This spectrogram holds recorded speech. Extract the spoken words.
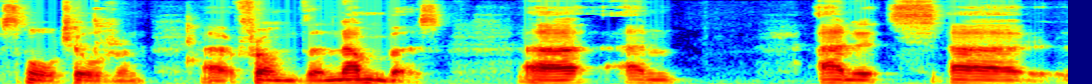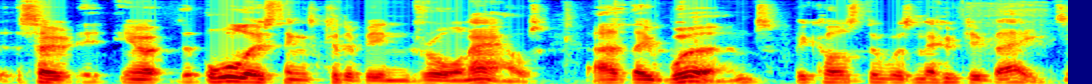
small children uh, from the numbers. Uh, and and it's uh, so you know all those things could have been drawn out. Uh, they weren't because there was no debate.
